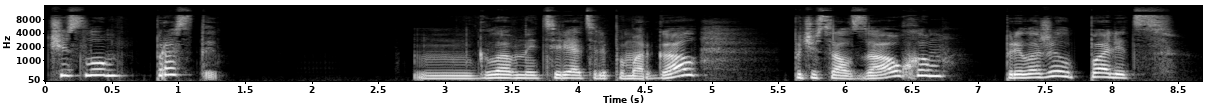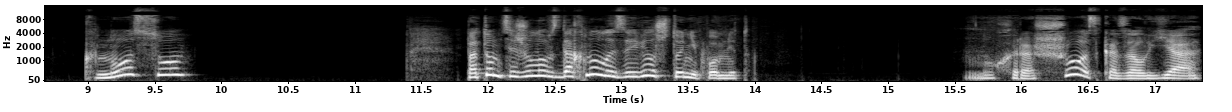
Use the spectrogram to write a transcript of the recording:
числом простым?» Главный терятель поморгал, почесал за ухом, приложил палец к носу, потом тяжело вздохнул и заявил, что не помнит. «Ну хорошо», — сказал я,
